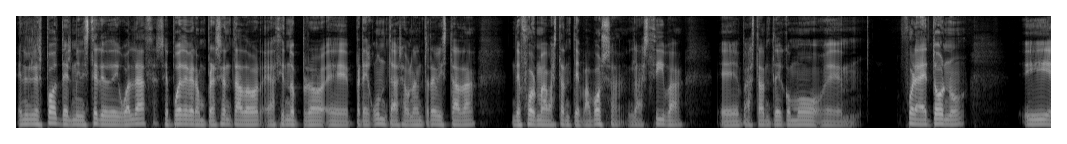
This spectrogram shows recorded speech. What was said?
En el spot del Ministerio de Igualdad se puede ver a un presentador eh, haciendo eh, preguntas a una entrevistada de forma bastante babosa, lasciva, bastante como fuera de tono y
